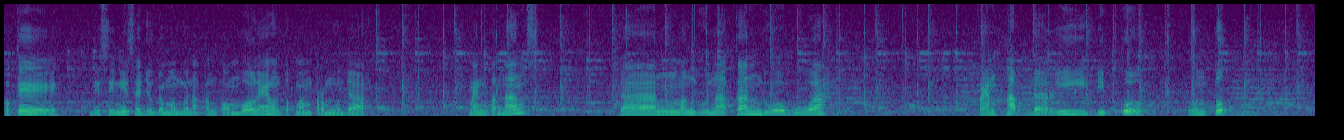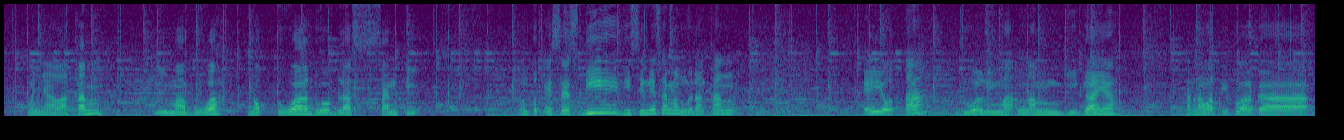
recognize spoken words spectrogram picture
Oke, di sini saya juga menggunakan tombol ya untuk mempermudah maintenance dan menggunakan dua buah fan hub dari Deepcool untuk menyalakan 5 buah Noctua 12 cm. Untuk SSD di sini saya menggunakan EOTA 256 GB ya. Karena waktu itu agak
